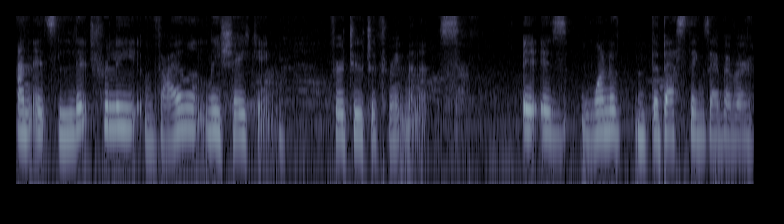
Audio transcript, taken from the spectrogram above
and it's literally violently shaking for two to three minutes. It is one of the best things I've ever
